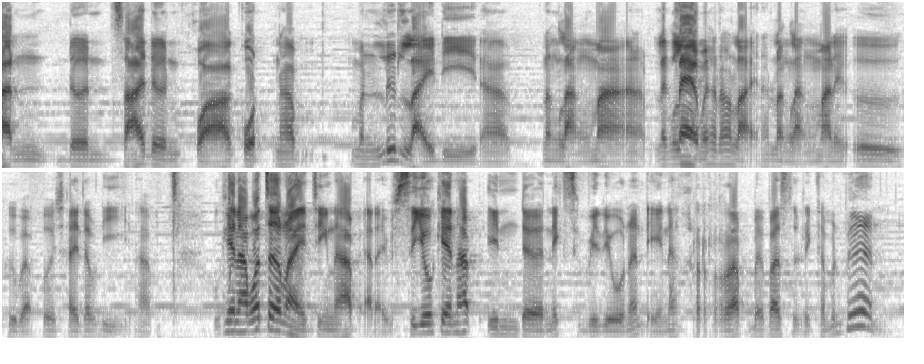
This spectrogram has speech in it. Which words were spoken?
ารเดินซ้ายเดินขวากดนะครับ มันลื่นไหลดีนะครับหลังๆมานะครับแรกๆไม่ค่อยเท่าไหร่นะครับหลังๆมาเนี่ยเออคือแบบเออใช้แล้วดีนะครับโอเคนะก็เจอใหม่จริงนะครับอะไรซีโอเคนะครับ in the next video นั่นเองนะครับบ๊ายบายสวัสดีครับเพื่อนๆ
